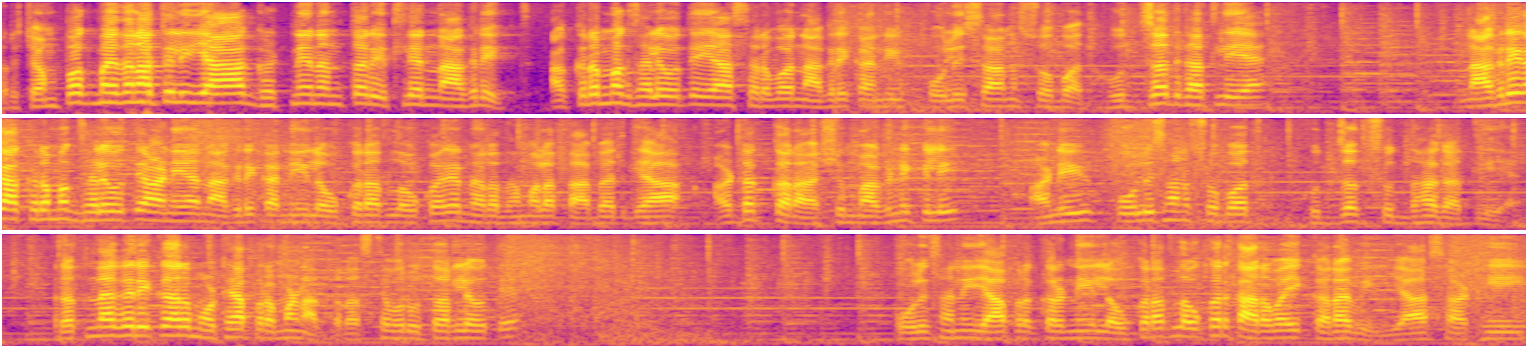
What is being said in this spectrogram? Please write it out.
तर चंपक मैदानातील या घटनेनंतर इथले नागरिक आक्रमक झाले होते. या सर्व नागरिकांनी पोलिसांसोबत हुज्जत घातली आहे. नागरिक आक्रमक झाले होते आणि या नागरिकांनी लवकरात लवकर या नरधमाला ताब्यात घ्या अटक करा अशी मागणी केली आणि पोलिसांसोबत हुज्जत सुद्धा घातली आहे. रत्नागिरीकर मोठ्या प्रमाणात रस्त्यावर उतरले होते. पोलिसांनी या प्रकरणी लवकरात लवकर कारवाई करावी यासाठी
